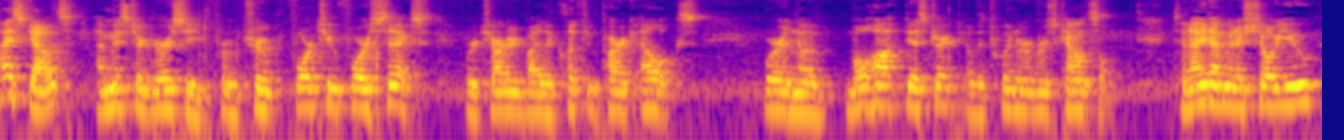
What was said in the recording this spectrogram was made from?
Hi Scouts, I'm Mr. Gersey from Troop 4246. We're chartered by the Clifton Park Elks. We're in the Mohawk District of the Twin Rivers Council. Tonight I'm going to show you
